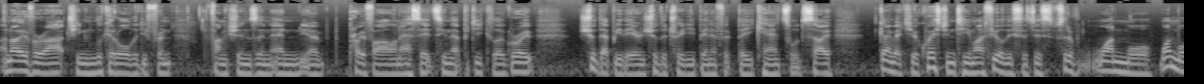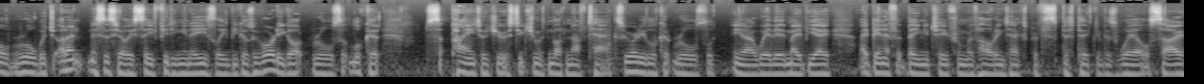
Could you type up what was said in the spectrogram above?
an overarching look at all the different functions and, and you know profile and assets in that particular group, should that be there and should the treaty benefit be cancelled? So going back to your question, Tim, I feel this is just sort of one more one more rule which I don't necessarily see fitting in easily because we've already got rules that look at paying to a jurisdiction with not enough tax. We already look at rules, you know, where there may be a, a benefit being achieved from withholding tax perspective as well. So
